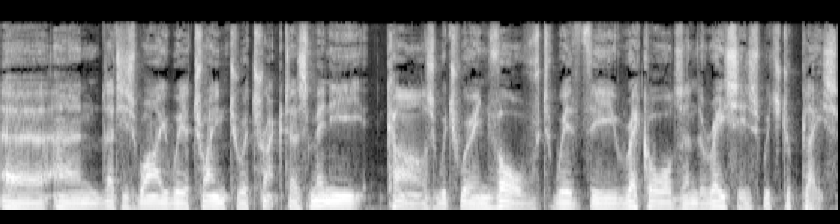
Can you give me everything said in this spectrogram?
Uh, and that is why we're trying to attract as many cars which were involved with the records and the races which took place.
